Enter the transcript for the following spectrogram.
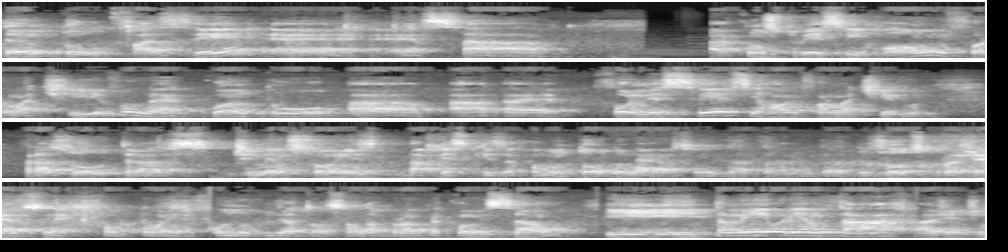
tanto fazer é, essa construir esse rol informativo, né, quanto a, a, a fornecer esse rol informativo para as outras dimensões da pesquisa como um todo, né, assim, da, da, dos outros projetos né, que compõem o núcleo de atuação da própria comissão, e também orientar a gente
